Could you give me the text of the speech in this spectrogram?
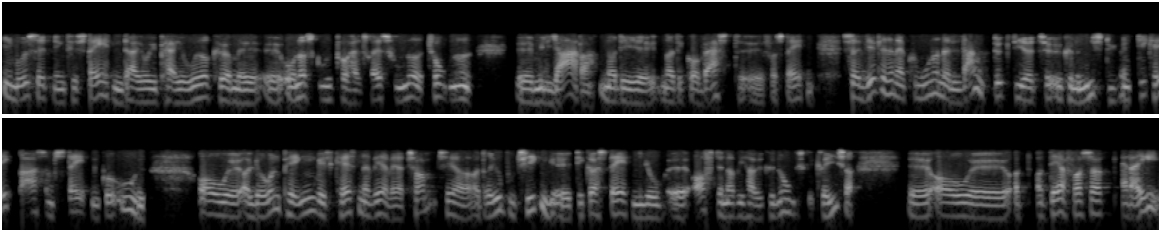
i modsætning til staten, der jo i perioder kører med øh, underskud på 50, 100, 200 milliarder, når det, når det går værst øh, for staten. Så i virkeligheden er kommunerne langt dygtigere til økonomistyring. De kan ikke bare som staten gå ud og, øh, og låne penge, hvis kassen er ved at være tom til at, at drive butikken. Det gør staten jo ofte, når vi har økonomiske kriser. Og, og, og derfor så er der ikke en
